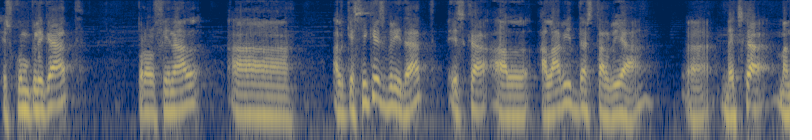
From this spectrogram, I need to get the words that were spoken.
És complicat, però al final eh, el que sí que és veritat és que l'hàbit d'estalviar eh, veig que me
